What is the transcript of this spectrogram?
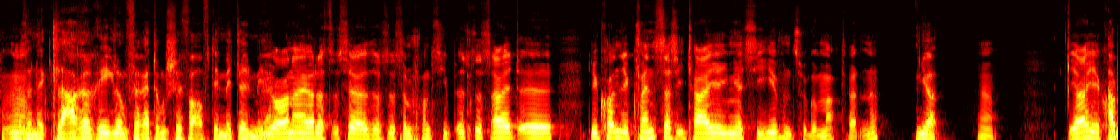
Also eine klare Regelung für Rettungsschiffe auf dem Mittelmeer. Ja, naja, das ist ja, das ist im Prinzip, ist das halt äh, die Konsequenz, dass Italien jetzt die Häfen zugemacht hat, ne? Ja. Ja, hier kommt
